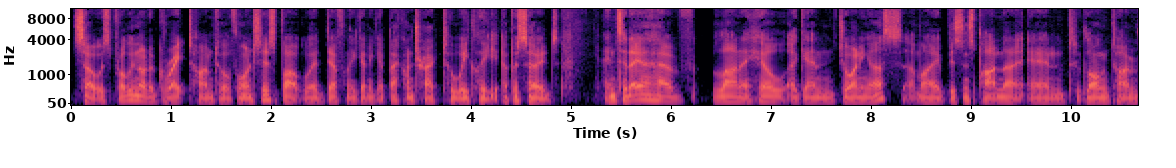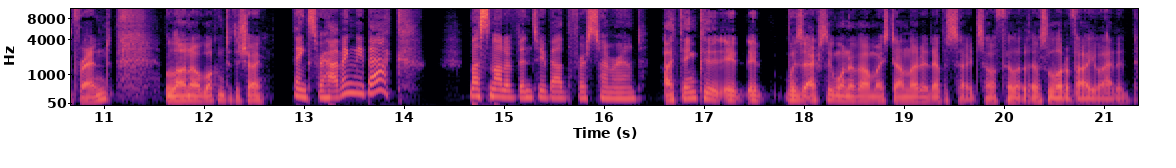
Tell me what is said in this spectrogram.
So it was probably not a great time to have launched this, but we're definitely going to get back on track to weekly episodes. And today I have Lana Hill again joining us, my business partner and longtime friend. Lana, welcome to the show. Thanks for having me back. Must not have been too bad the first time around. I think it, it, it, was actually one of our most downloaded episodes, so I feel like there was a lot of value added.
